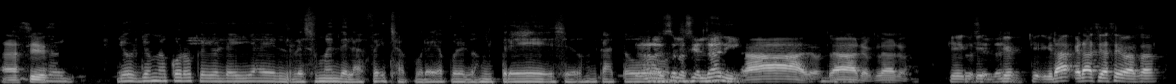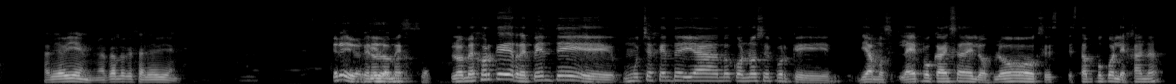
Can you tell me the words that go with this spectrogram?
Así es. Yo, yo me acuerdo que yo leía el resumen de la fecha por allá por el 2013, 2014. Claro, eso lo hacía el Dani. Claro, claro, claro. Que- Pero que- si el que- daño. que- gra- gracias, Sebas. ¿ah? Salía bien, me acuerdo que salía bien. Pero lo, me- lo mejor que de repente eh, mucha gente ya no conoce porque, digamos, la época esa de los blogs es- está un poco lejana.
